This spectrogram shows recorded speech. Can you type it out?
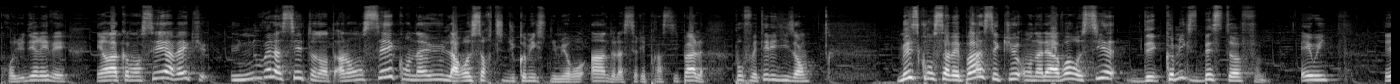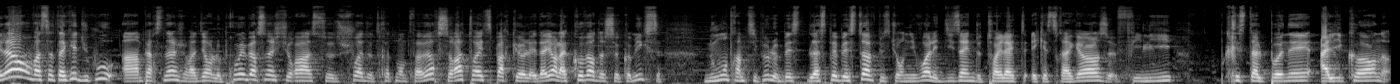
produits dérivés. Et on va commencer avec une nouvelle assez étonnante. Alors on sait qu'on a eu la ressortie du comics numéro 1 de la série principale pour fêter les 10 ans. Mais ce qu'on savait pas, c'est qu'on allait avoir aussi des comics best-of. Eh oui. Et là, on va s'attaquer du coup à un personnage, on va dire le premier personnage qui aura ce choix de traitement de faveur sera Twilight Sparkle. Et d'ailleurs, la cover de ce comics nous montre un petit peu l'aspect best-of, puisqu'on y voit les designs de Twilight Equestria Girls, Philly, Crystal Poney, Alicorn,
